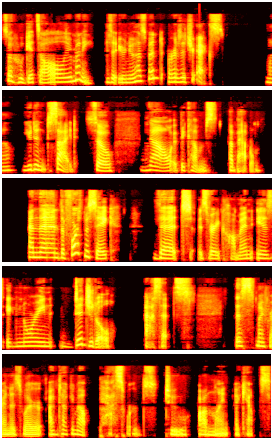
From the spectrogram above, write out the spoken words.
So who gets all your money? Is it your new husband or is it your ex? Well, you didn't decide. So now it becomes a battle. And then the fourth mistake that is very common is ignoring digital assets. This, my friend, is where I'm talking about passwords to online accounts.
